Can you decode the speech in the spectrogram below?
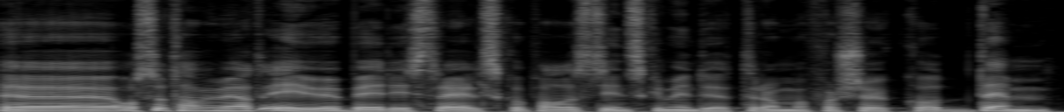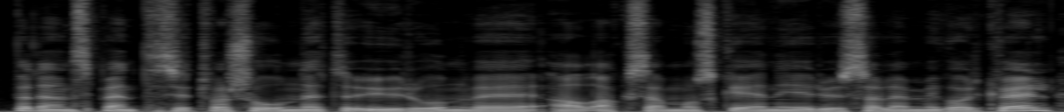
Uh, og så tar vi med at EU ber israelske og palestinske myndigheter om å forsøke å dempe den spente situasjonen etter uroen ved Al-Aqsa-moskeen i Jerusalem i går kveld.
